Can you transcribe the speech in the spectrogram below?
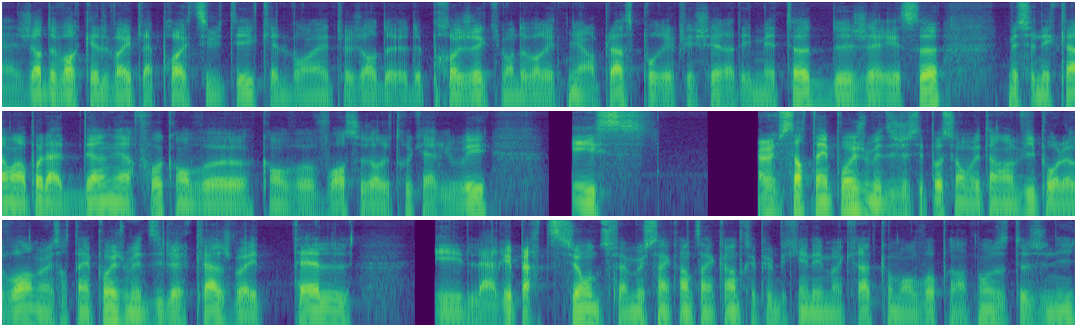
Euh, j'ai hâte de voir quelle va être la proactivité, quels vont être le genre de, de, projets qui vont devoir être mis en place pour réfléchir à des méthodes de gérer ça. Mais ce n'est clairement pas la dernière fois qu'on va, qu'on va voir ce genre de truc arriver. Et à un certain point, je me dis, je sais pas si on va être en vie pour le voir, mais à un certain point, je me dis, le clash va être tel et la répartition du fameux 50-50 républicain-démocrate, comme on voit présentement aux États-Unis,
